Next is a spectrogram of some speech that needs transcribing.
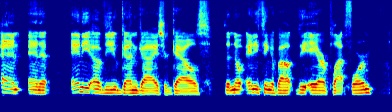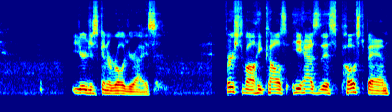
and and uh, any of you gun guys or gals that know anything about the AR platform, you're just gonna roll your eyes. First of all, he calls he has this post ban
